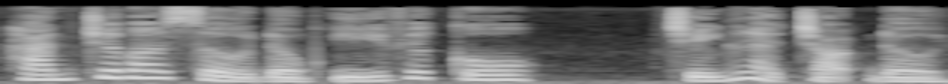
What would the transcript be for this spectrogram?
Hắn chưa bao giờ đồng ý với cô Chính là chọn đời.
